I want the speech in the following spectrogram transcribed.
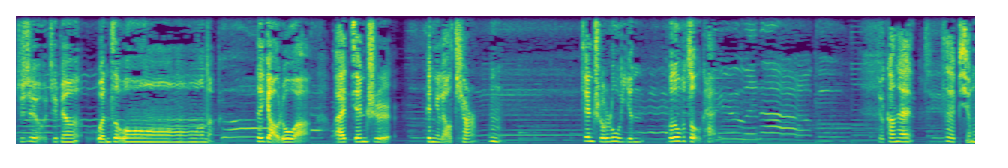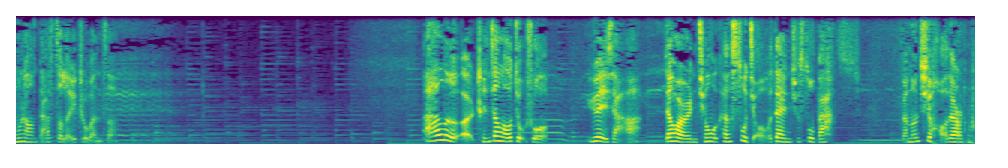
就是我这边蚊子嗡嗡嗡嗡嗡嗡的，它咬着我，我还坚持跟你聊天儿，嗯，坚持录音，我都不走开。就刚才在屏幕上打死了一只蚊子。阿乐沉香老九说：“约一下啊，待会儿你请我看素九，我带你去素八，咱能去好点的吗？”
